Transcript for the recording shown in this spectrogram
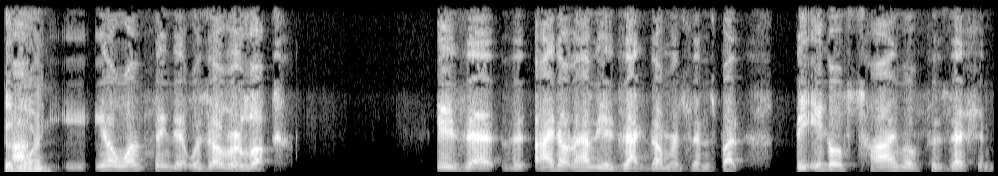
Good uh, morning. Uh, you know, one thing that was overlooked is that the, I don't have the exact numbers, Vince, but the Eagles' time of possession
